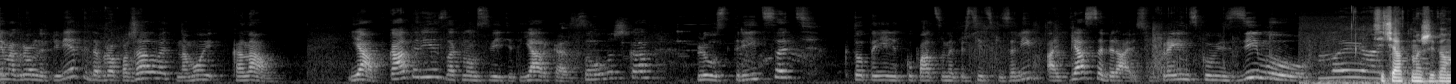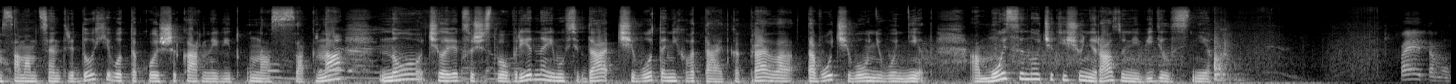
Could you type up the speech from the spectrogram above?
огромный привет и добро пожаловать на мой канал. Я в Катаре, за окном светит яркое солнышко, плюс 30, кто-то едет купаться на Персидский залив, а я собираюсь в украинскую зиму. Сейчас мы живем в самом центре Дохи, вот такой шикарный вид у нас с окна, но человек существо вредное, ему всегда чего-то не хватает, как правило, того, чего у него нет. А мой сыночек еще ни разу не видел снег. Поэтому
